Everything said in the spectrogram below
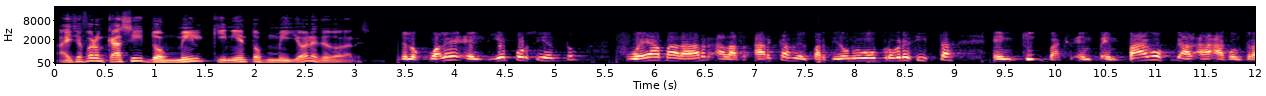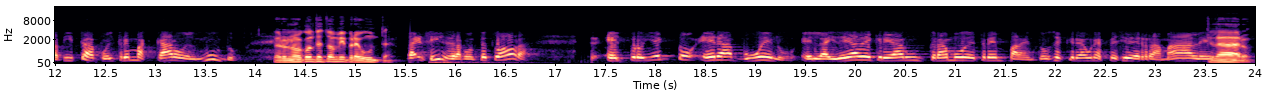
Ahí se fueron casi 2.500 millones de dólares. De los cuales el 10% fue a parar a las arcas del Partido Nuevo Progresista en kickbacks, en, pagos a, contratistas, fue el tren más caro del mundo. Pero no contestó mi pregunta. Sí, se la contesto ahora. El proyecto era bueno, en la idea de crear un tramo de tren para entonces crear una especie de ramales. Claro.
